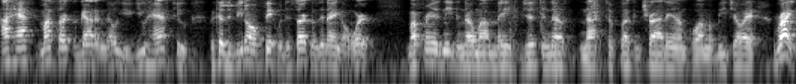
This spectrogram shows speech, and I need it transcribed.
I have my circle gotta know you. You have to. Because if you don't fit with the circles, it ain't gonna work. My friends need to know my mate just enough not to fucking try them or I'm gonna beat your ass. Right.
